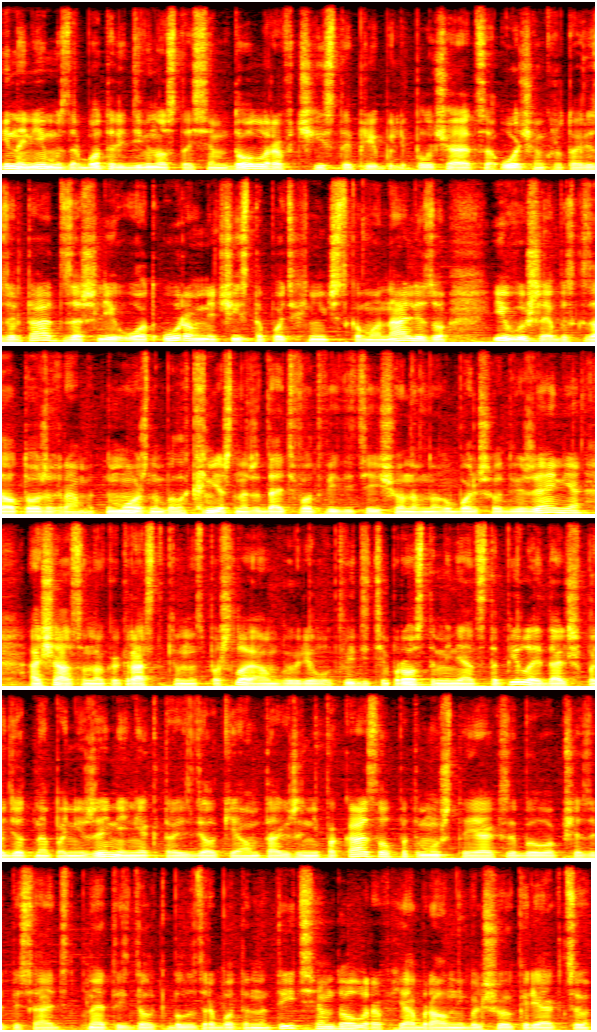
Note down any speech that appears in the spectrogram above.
и на ней мы заработали 97 долларов чистой прибыли. Получается очень крутой результат, зашли от от уровня, чисто по техническому анализу, и вышли, я бы сказал, тоже грамотно. Можно было, конечно, ожидать, вот видите, еще намного большего движения, а сейчас оно как раз таки у нас пошло, я вам говорил, вот видите, просто меня отступило, и дальше пойдет на понижение. Некоторые сделки я вам также не показывал, потому что я их забыл вообще записать. На этой сделке было заработано 37 долларов, я брал небольшую коррекцию.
